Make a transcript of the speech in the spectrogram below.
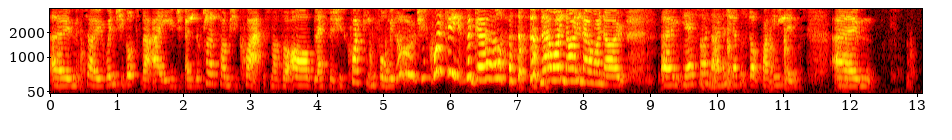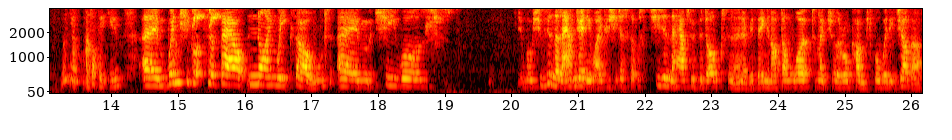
Um, so when she got to that age, and the first time she quacked, and I thought, oh bless her, she's quacking for me. She's quacking, it's a girl. now I know, now I know. Um, yes, I know, and she hasn't stopped quacking since. Um, will you stop it, you? Um, when she got to about nine weeks old, um, she was well, she was in the lounge anyway because she just sort of, she's in the house with the dogs and, and everything, and I've done work to make sure they're all comfortable with each other.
